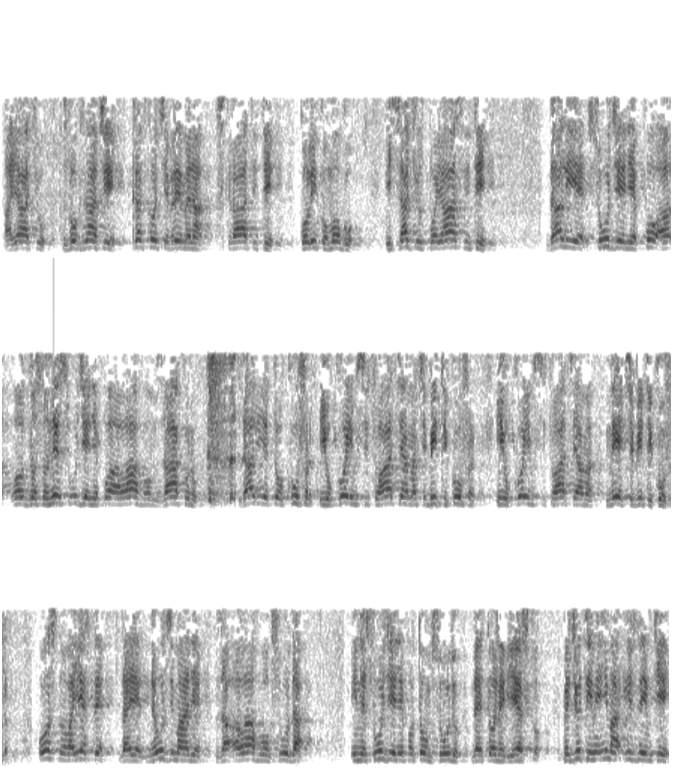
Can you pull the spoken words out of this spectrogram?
A ja ću zbog znači kratkoće vremena skratiti koliko mogu i sad ću pojasniti da li je suđenje po, odnosno ne suđenje po Allahom zakonu, da li je to kufr i u kojim situacijama će biti kufr i u kojim situacijama neće biti kufr. Osnova jeste da je neuzimanje za Allahovog suda i nesuđenje po tom sudu da je to nevjerstvo. Međutim, ima iznimki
